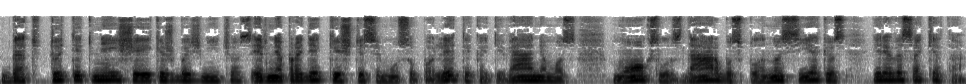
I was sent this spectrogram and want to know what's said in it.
Bet tu tik neišeik iš bažnyčios ir nepradėk kištis į mūsų politiką, gyvenimus, mokslus, darbus, planus, siekius ir visą kitą.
